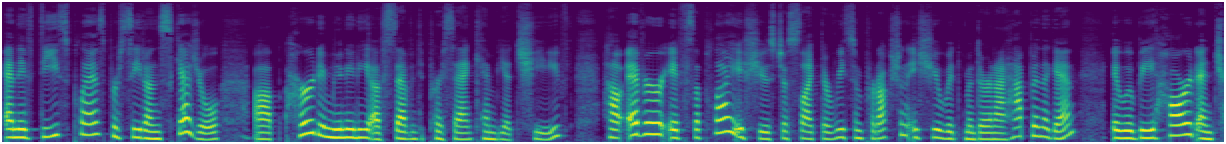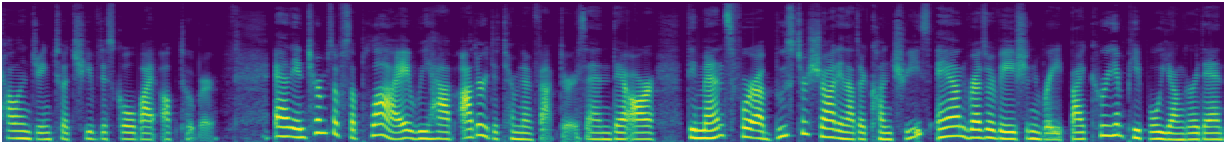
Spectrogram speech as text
And if these plans proceed on schedule, uh, herd immunity of 70% can be achieved. However, if supply issues, just like the recent production issues, issue with Moderna happen again, it will be hard and challenging to achieve this goal by October. And in terms of supply, we have other determinant factors, and there are demands for a booster shot in other countries and reservation rate by Korean people younger than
